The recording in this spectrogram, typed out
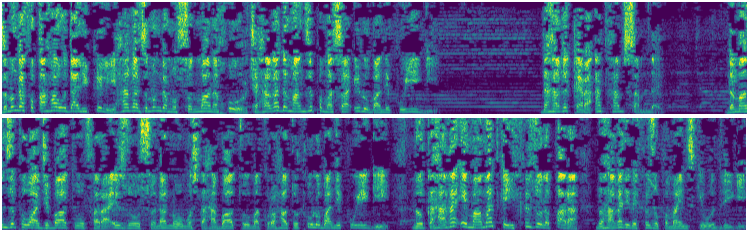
زمونږ فقهاو دا لیکلي هغه زمونږ مسلمانه خور چې هغه د مانځه په مسایلو باندې پوهیږي د هغه قرائت هم سم دی د مانځه په واجباتو فرائضو سننو مستحباتو مکروهاتو ټولو باندې پوهیږي نو که هغه امامت کوي ښځو لپاره نو هغه دې د ښځو په منځ کې ودرېږي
